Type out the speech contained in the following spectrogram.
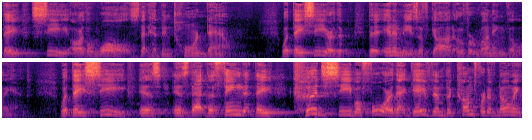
they see are the walls that have been torn down. What they see are the, the enemies of God overrunning the land. What they see is, is that the thing that they could see before that gave them the comfort of knowing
